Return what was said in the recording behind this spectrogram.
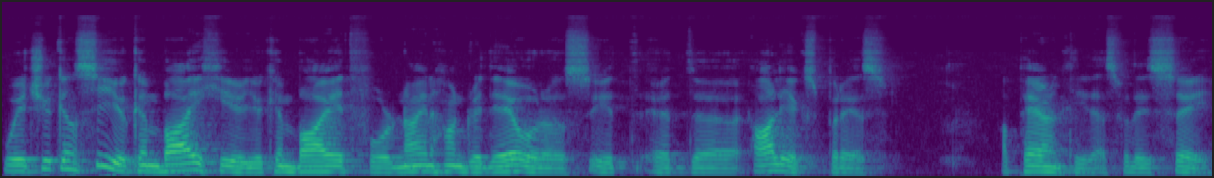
which you can see you can buy here. You can buy it for 900 euros it, at uh, AliExpress. Apparently that's what they say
